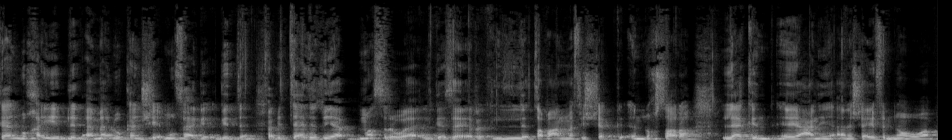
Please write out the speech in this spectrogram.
كان مخيب للأمال وكان شيء مفاجئ جدا. فبالتالي غياب مصر والجزائر اللي طبعا ما فيش شك إنه خسارة لكن يعني أنا شايف إن هو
